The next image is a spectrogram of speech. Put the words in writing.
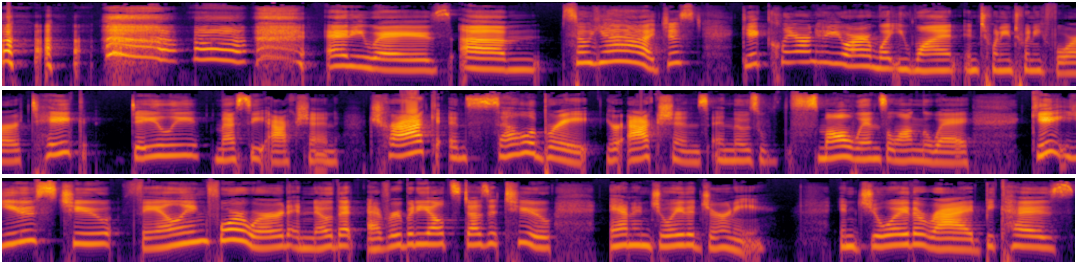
Anyways, um, so yeah, just get clear on who you are and what you want in 2024. Take daily messy action. Track and celebrate your actions and those small wins along the way. Get used to failing forward and know that everybody else does it too and enjoy the journey. Enjoy the ride because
